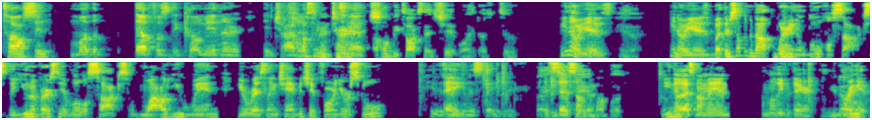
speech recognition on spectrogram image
tossing mother effers that come in there and try Tossing and turning. touch. I hope he talks that shit while he does it too. You know he is. Yeah. You know he is. But there's something about wearing Louisville socks, the University of Louisville socks, while you win your wrestling championship for your school. He was Hey. making a statement. It says something. my book. You know that's my man. I'm gonna leave it there. You know, bring it,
